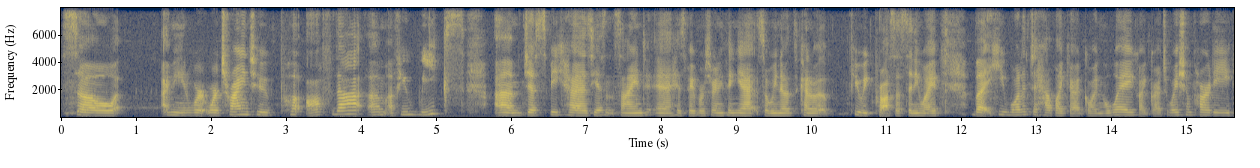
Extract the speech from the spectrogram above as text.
So, I mean, we're, we're trying to put off that um, a few weeks um, just because he hasn't signed uh, his papers or anything yet. So we know it's kind of a few week process anyway. But he wanted to have like a going away, like graduation party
